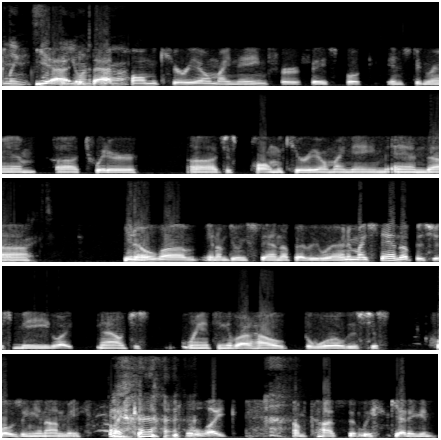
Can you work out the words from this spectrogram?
links Yeah, that you want it's to at? Paul Mecurio, my name for Facebook, Instagram, uh, Twitter. Uh, just Paul Mecurio, my name, and uh, you know, um, and I'm doing stand up everywhere. And in my stand up is just me, like now, just ranting about how the world is just closing in on me. like I feel like I'm constantly getting in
